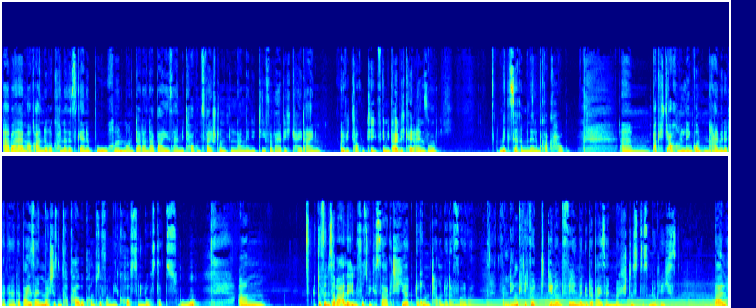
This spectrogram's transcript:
Aber ähm, auch andere können das jetzt gerne buchen und da dann dabei sein. Wir tauchen zwei Stunden lang in die tiefe Weiblichkeit ein oder wir tauchen tief in die Weiblichkeit ein, so mit zeremoniellem Kakao. Ähm, packe ich dir auch einen Link unten rein, wenn du da gerne dabei sein möchtest. Einen Kakao bekommst du von mir kostenlos dazu. Ähm, du findest aber alle Infos, wie gesagt, hier drunter unter der Folge verlinkt. Ich würde dir nur empfehlen, wenn du dabei sein möchtest, das möglichst bald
